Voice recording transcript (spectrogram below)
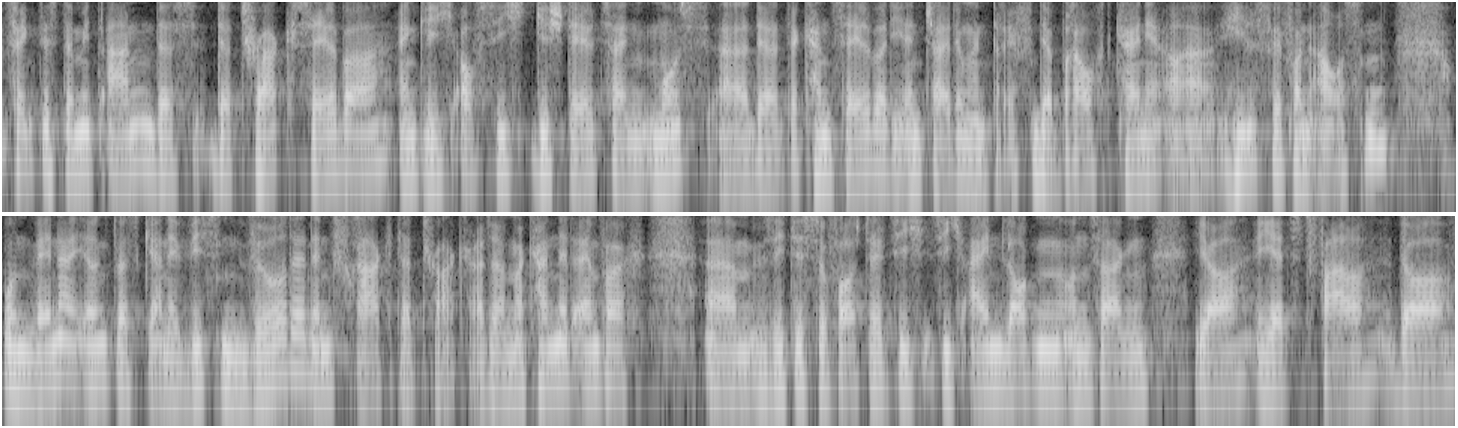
fängt es damit an, dass der Truck selber eigentlich auf sich gestellt sein muss. Äh, der, der kann selber die Entscheidungen treffen. Der braucht keine äh, Hilfe von außen. Und wenn er irgendwas gerne wissen würde, dann fragt der Truck. Also man kann nicht einfach, ähm, sich das so vorstellt, sich, sich einloggen und sagen, ja, jetzt fahr da,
